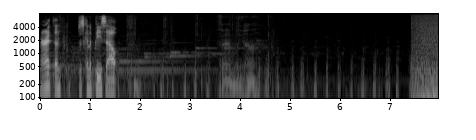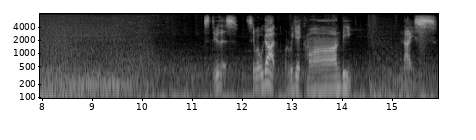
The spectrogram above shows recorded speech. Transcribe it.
All right then, just gonna peace out. Let's do this. see what we got. What do we get? Come on, B. Nice.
